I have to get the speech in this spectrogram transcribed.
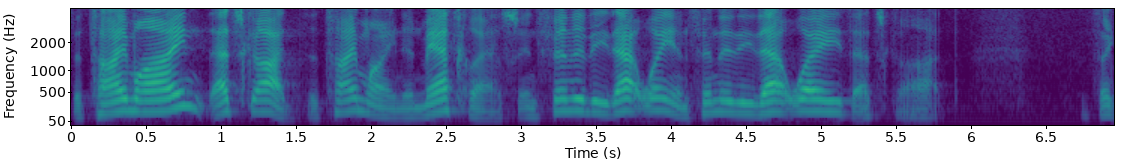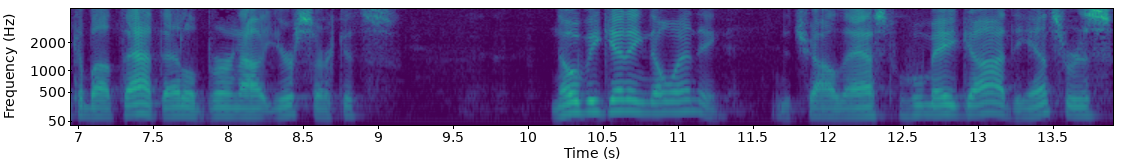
The timeline, that's God. The timeline in math class. Infinity that way, infinity that way, that's God. Think about that. That'll burn out your circuits. No beginning, no ending. The child asked, Who made God? The answer is,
